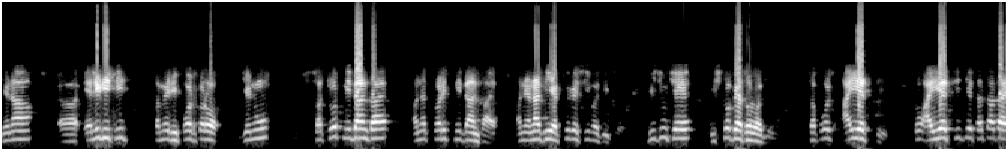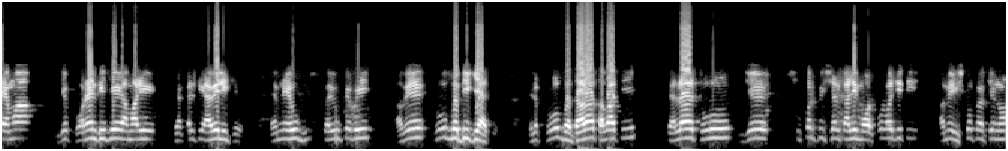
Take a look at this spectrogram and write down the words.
જેના એલઈડીથી જ તમે રિપોર્ટ કરો, જેનું સચોટ નિદાન થાય અને ત્વરિત નિદાન થાય, અને એનાથી એક્યુરેસી વધી છે. બીજું છે હિસ્ટોપેથોલોજી સપોઝ આઈએસસી તો આઈએસસી જે થતા હતા, એમાં જે ફોરેનથી જે અમારી ફેકલ્ટી આવેલી છે, એમને એવું કહ્યું કે ભાઈ, હવે પ્રોબ વધી ગયા છે. એટલે પ્રોબ વધારા થવાથી પહેલાં થોડું જે સુપરફિશિયલ ખાલી મોર્ફોલોજીથી અમે હિસ્ટોપેથીનો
